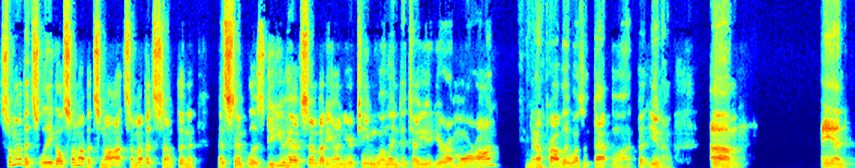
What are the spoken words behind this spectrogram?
Some of it's legal, some of it's not. Some of it's something as simple as do you have somebody on your team willing to tell you you're a moron? Yeah. And I probably wasn't that blunt, but you know. Um, and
